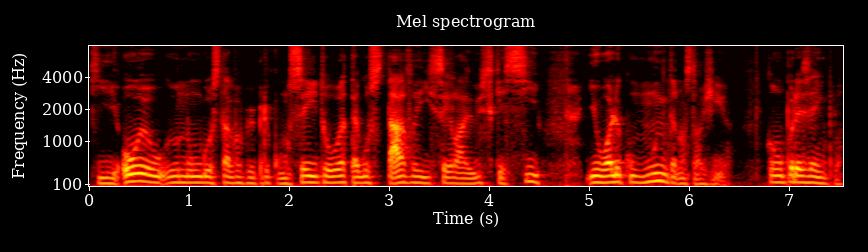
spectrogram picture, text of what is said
que ou eu, eu não gostava por preconceito, ou até gostava e sei lá, eu esqueci, e eu olho com muita nostalgia. Como por exemplo,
